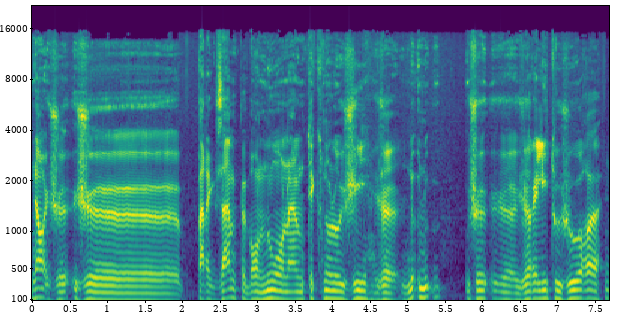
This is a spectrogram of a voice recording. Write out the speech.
Non, je, par exemple, bon, nous, on a une technologie. Je, je, relis toujours euh, mm.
